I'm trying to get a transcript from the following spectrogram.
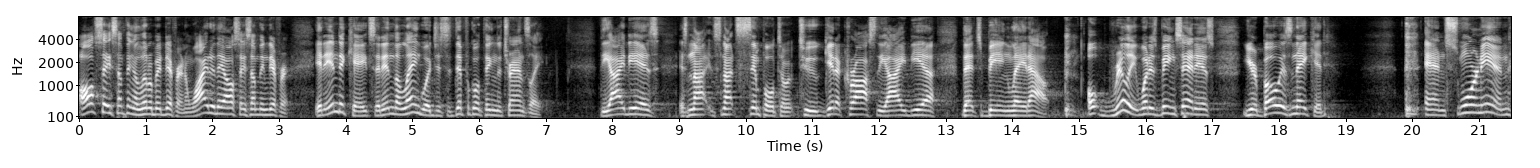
all say something a little bit different. And why do they all say something different? It indicates that in the language, it's a difficult thing to translate. The idea is, is not, it's not simple to, to get across the idea that's being laid out oh, really, what is being said is your bow is naked and sworn in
